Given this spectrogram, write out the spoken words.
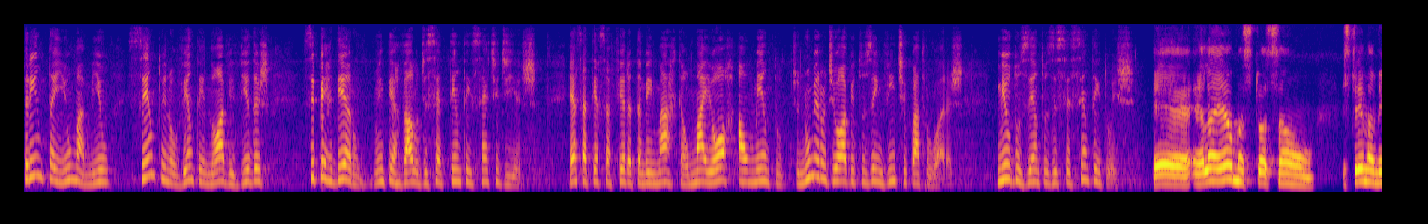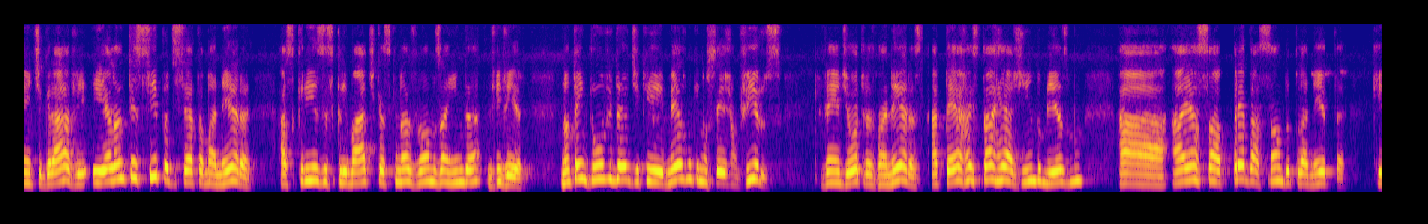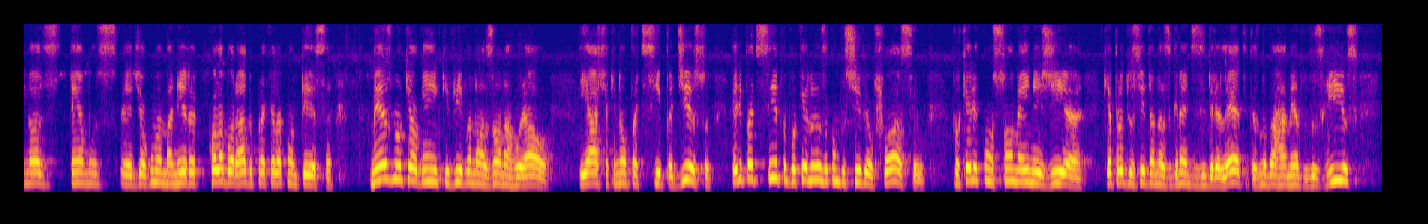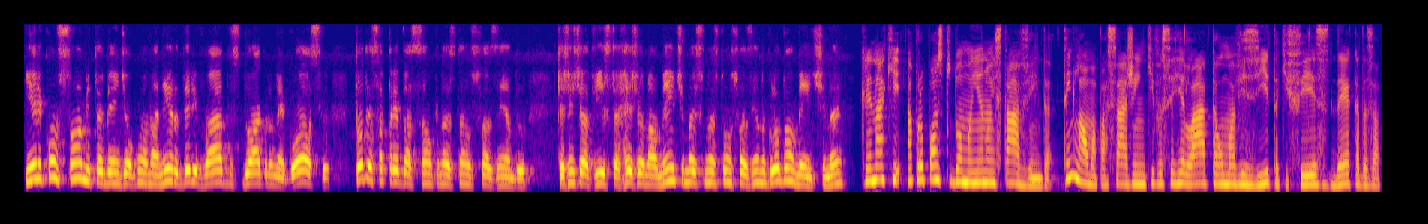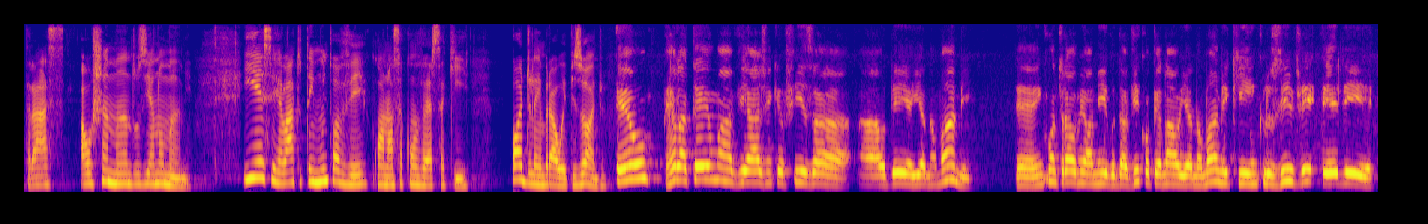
31.199 vidas se perderam no intervalo de 77 dias. Essa terça-feira também marca o maior aumento de número de óbitos em 24 horas, 1.262. É, ela é uma situação extremamente grave e ela antecipa, de certa maneira, as crises climáticas que nós vamos ainda viver. Não tem dúvida de que, mesmo que não sejam vírus, que venham de outras maneiras, a Terra está reagindo mesmo a, a essa predação do planeta que nós temos, eh, de alguma maneira, colaborado para que ela aconteça. Mesmo que alguém que viva numa zona rural e acha que não participa disso, ele participa porque ele usa combustível fóssil, porque ele consome a energia que é produzida nas grandes hidrelétricas, no barramento dos rios, e ele consome também, de alguma maneira, derivados do agronegócio, toda essa predação que nós estamos fazendo, que a gente já vista regionalmente, mas que nós estamos fazendo globalmente, né? Krenak, a propósito do Amanhã Não Está à Venda, tem lá uma passagem em que você relata uma visita que fez décadas atrás ao xamã dos Yanomami. E esse relato tem muito a ver com a nossa conversa aqui. Pode lembrar o episódio? Eu relatei uma viagem que eu fiz à, à aldeia Yanomami, é, encontrar o meu amigo Davi Copenal Yanomami, que inclusive ele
